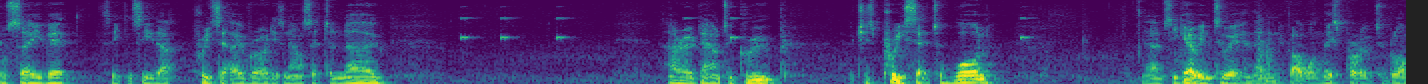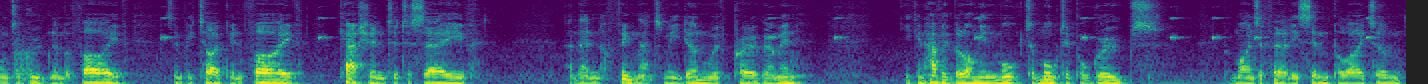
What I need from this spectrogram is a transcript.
will save it. So you can see that preset override is now set to no arrow down to group which is preset to 1 um, so you go into it and then if I want this product to belong to group number 5 simply type in 5 cash enter to save and then I think that's me done with programming. You can have it belonging to multiple groups but mine's a fairly simple item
